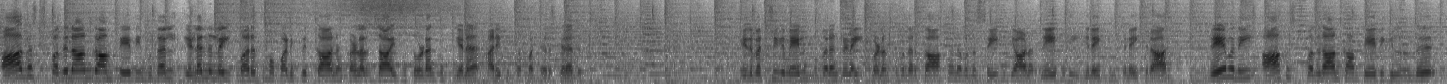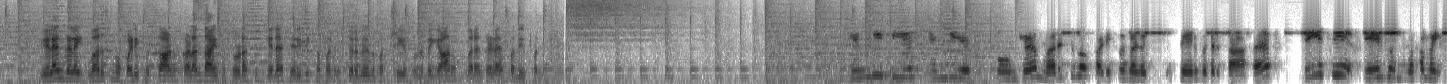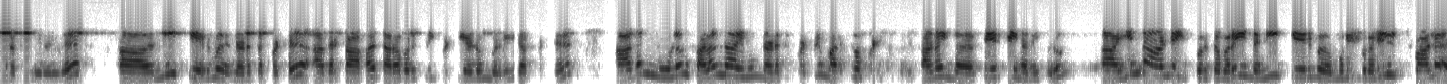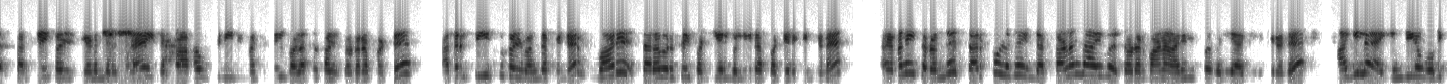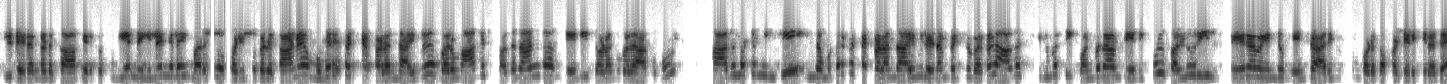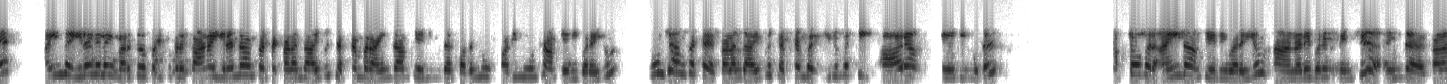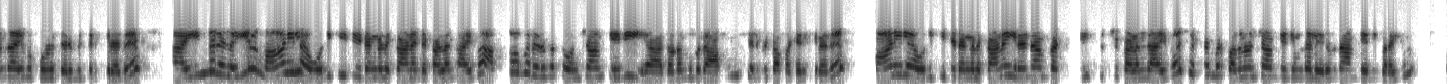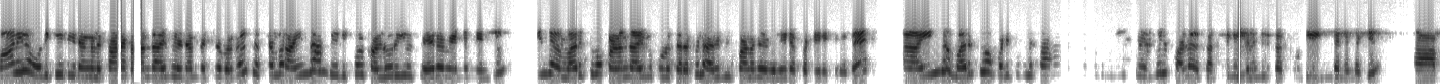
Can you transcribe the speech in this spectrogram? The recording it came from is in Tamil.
ஆகஸ்ட் பதினான்காம் தேதி முதல் இளநிலை மருத்துவ படிப்பிற்கான கலந்தாய்வு தொடங்கும் என அறிவிக்கப்பட்டிருக்கிறது. இது பற்றிய மேலும் விவரங்களை வழங்குவதற்காக நமது செய்தியாளர் ரேவதி இணைக்கும் இணைக்கிறார் ரேவதி ஆகஸ்ட் பதினான்காம் தேதியிலிருந்து இளங்கலை மருத்துவ படிப்பிற்கான கலந்தாய்வு தொடங்கும் என தெரிவிக்கப்பட்டிருக்கிறது. இது பற்றிய முழுமையான விவரங்களை பதிவு பண்ணுங்கள். எம்பிபிஎஸ் எம்பிஎஸ் போன்ற மருத்துவ படிப்புகளுக்கு சேர்வதற்காக தேர்வு நடத்தப்பட்டு அதற்காக தரவரிசை பட்டியலும் வெளியிடப்பட்டு அதன் மூலம் கலந்தாய்வும் நடத்தப்பட்டு மருத்துவ படிப்புகளுக்கான இந்த சேர்க்கை நடைபெறும். இந்த ஆண்டை பொறுத்தவரை இந்த நீட் தேர்வு முடிவுகளில் பல சர்ச்சைகள் எழுந்திருக்கிற இதற்காக உச்சநீதிமன்றத்தில் வழக்குகள் தொடரப்பட்டு அதன் தீர்ப்புகள் வந்த பின்னர் மறு தரவரிசை பட்டியல் வெளியிடப்பட்டிருக்கின்றன. அதனைத் தொடர்ந்து ஒதுக்கீடு இடங்களுக்காக இருக்கக்கூடிய இந்த இளநிலை மருத்துவ படிப்புகளுக்கான முதற்கட்ட கலந்தாய்வு வரும் ஆகஸ்ட் பதினான்காம் தேதி தொடங்குவதாகவும் அது மட்டுமின்றி இந்த முதற்கட்ட கலந்தாய்வில் இடம்பெற்றவர்கள் ஆகஸ்ட் இருபத்தி ஒன்பதாம் தேதிக்குள் கல்லூரியில் சேர வேண்டும் என்ற அறிவிப்பும் கொடுக்கப்பட்டிருக்கிறது. இந்த இளநிலை மருத்துவ படிப்புகளுக்கான இரண்டாம் கட்ட கலந்தாய்வு செப்டம்பர் ஐந்தாம் தேதி முதல் பதிமூன்றாம் தேதி வரையும் மூன்றாம் கட்ட கலந்தாய்வு செப்டம்பர் இருபத்தி ஆறாம் தேதி முதல் அக்டோபர் ஐந்தாம் தேதி வரையும் நடைபெறும் என்று இந்த கலந்தாய்வு குழு தெரிவித்திருக்கிறது. இந்த நிலையில் மாநில ஒதுக்கீட்டு இடங்களுக்கான இந்த கலந்தாய்வு அக்டோபர் இருபத்தி ஒன்றாம் தேதி தொடங்குவதாகவும் தெரிவிக்கப்பட்டிருக்கிறது. மாநில ஒதுக்கீட்டு இடங்களுக்கான இரண்டாம் கட்ட சுற்று கலந்தாய்வு செப்டம்பர் பதினொன்றாம் தேதி முதல் இருபதாம் தேதி வரையும் மாநில ஒதுக்கீட்டு இடங்களுக்கான கலந்தாய்வு இடம்பெற்றவர்கள் செப்டம்பர் ஐந்தாம் தேதிக்குள் கல்லூரியில் சேர வேண்டும் என்றும் இந்த மருத்துவ கலந்தாய்வு குழு தரப்பில் அறிவிப்பானது வெளியிடப்பட்டிருக்கிறது. இந்த மருத்துவ படிப்புகளுக்காக தேர்வில் பல சர்ச்சைகள் எழுந்திருக்க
